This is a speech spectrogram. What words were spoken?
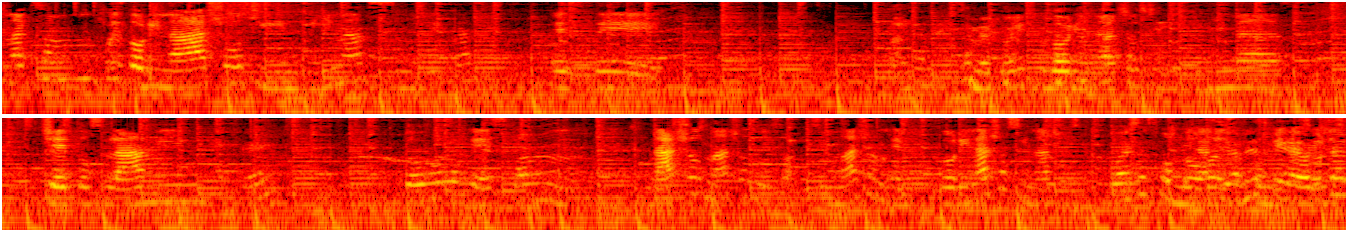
Snacks son pues dorinachos, chilindrinas, este ay, se me fue el dorinachos, chilindrinas, chetos lamin, todo lo que es con nachos, famosos nachos, dorinachos y nachos. Todas esas combinaciones, que ahorita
